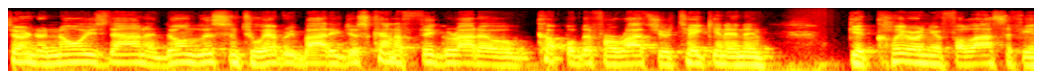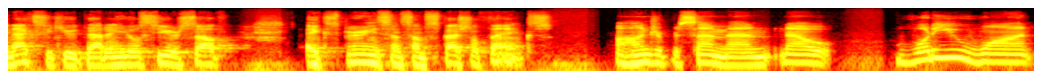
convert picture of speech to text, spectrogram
turn the noise down and don't listen to everybody. Just kind of figure out a couple different routes you're taking and then get clear on your philosophy and execute that, and you'll see yourself experiencing some special things. 100%, man. Now, what do you want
